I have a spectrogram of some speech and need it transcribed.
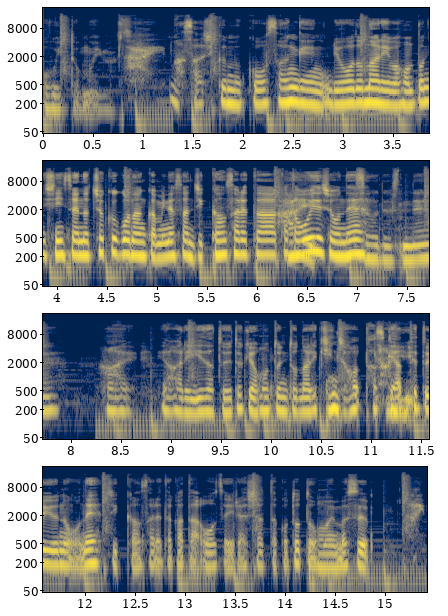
多いと思います。はい、まさしく向こう三軒領土なりは本当に震災の直後なんか皆さん実感された方多いでしょうね。はい、そうですね。はい、やはりいざという時は本当に隣近所を助け合ってというのをね、はい、実感された方大勢いらっしゃったことと思います。はい。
